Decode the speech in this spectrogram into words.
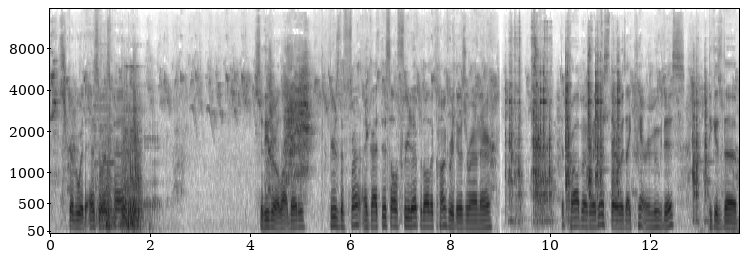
scrub it with the SOS pad. So these are a lot better. Here's the front, I got this all freed up with all the concrete that was around there. The problem with this though is I can't remove this because the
